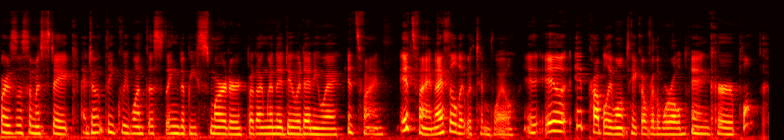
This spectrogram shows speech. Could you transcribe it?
Or is this a mistake? I don't think we want this thing to be smarter, but I'm gonna do it anyway. It's fine. It's fine. I filled it with tinfoil. It, it, it probably won't take over the world. And kerplunk.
